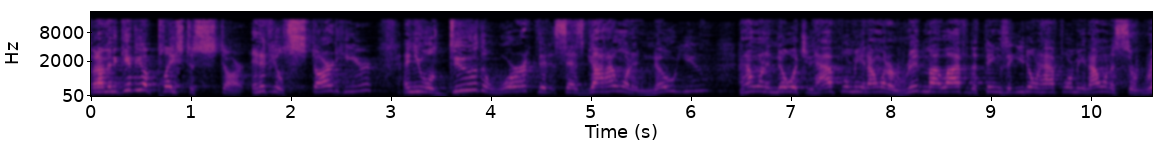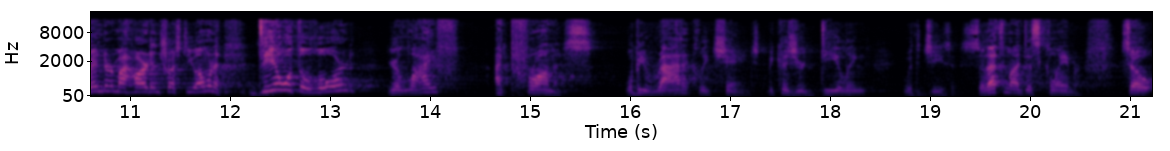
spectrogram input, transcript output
But I'm going to give you a place to start. And if you'll start here and you will do the work that it says, God, I want to know you and I want to know what you have for me and I want to rid my life of the things that you don't have for me and I want to surrender my heart and trust to you. I want to deal with the Lord. Your life, I promise, will be radically changed because you're dealing with Jesus. So that's my disclaimer. So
